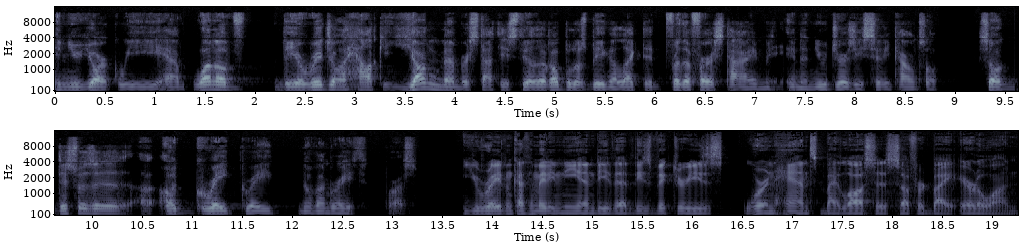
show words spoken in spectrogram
in New York. We have one of the original HALC young member, Stathis Theodoropoulos, being elected for the first time in a New Jersey City Council. So this was a, a great, great November 8th for us. You write in Kathimerini, Endy, that these victories were enhanced by losses suffered by Erdogan.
